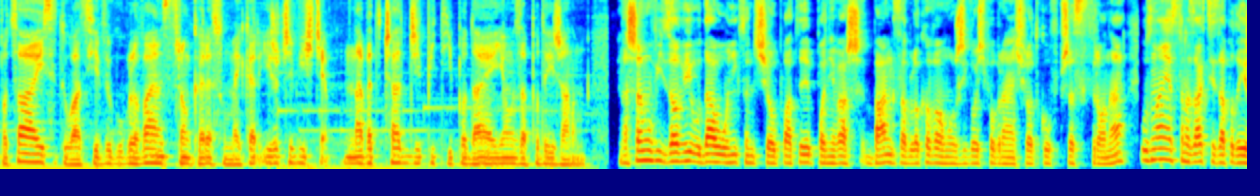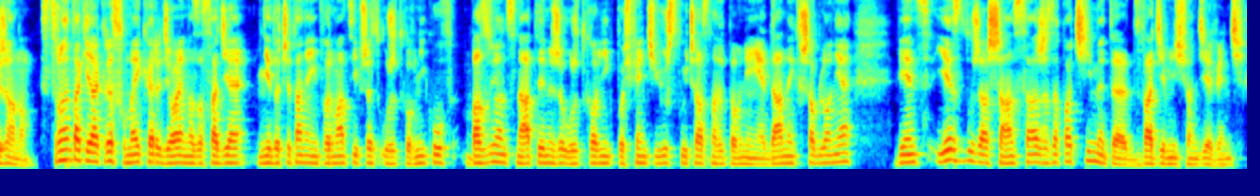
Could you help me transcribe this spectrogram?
Po całej sytuacji wygooglowałem stronkę Resumaker i rzeczywiście, nawet ChatGPT podaje ją za podejrzaną. Naszemu widzowi udało uniknąć się opłaty, ponieważ bank zablokował możliwość pobrania środków przez stronę, uznając transakcję za podejrzaną. Strony takie jak Resumaker działają na zasadzie niedoczytania informacji przez użytkowników, bazując na tym, że użytkownik poświęci już swój czas na wypełnienie danych w szablonie, więc jest duża szansa, że zapłacimy te 2,99.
